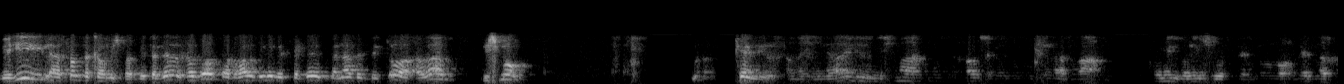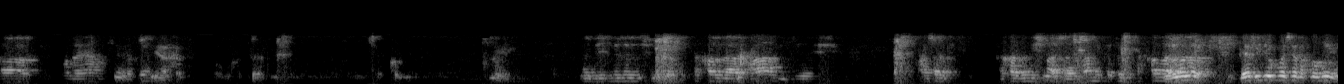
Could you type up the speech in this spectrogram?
והיא לעשות צדקה ומשפט. ואת הדרך הזאת, אברהם אבינו מצווה את בניו ואת ביתו אחריו לשמור. כן, נראה. אבל נראה לי שזה נשמע כמו שכר שהקדוש ברוך הוא לאברהם. כל מיני דברים שהוא עושה, לא הרבה זכה, כל הים. שנייה אחת. ויש בזה איזשהו שכר לאברהם, ככה זה נשמע, שאברהם מקבל שכר... לא, לא, לא, זה בדיוק מה שאנחנו אומרים.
